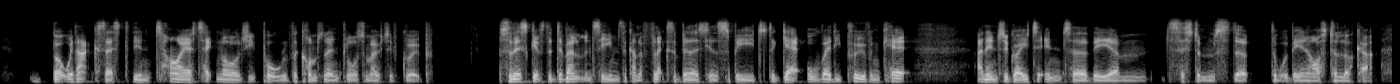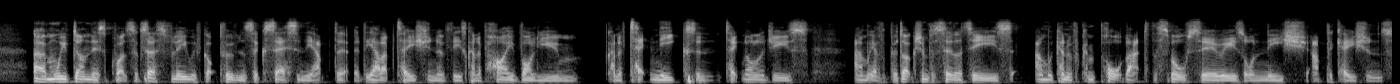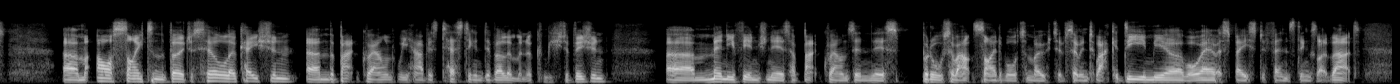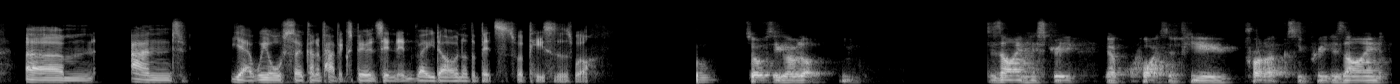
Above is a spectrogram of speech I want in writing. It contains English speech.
but with access to the entire technology pool of the Continental Automotive Group. So this gives the development teams the kind of flexibility and speed to get already proven kit and integrate it into the um, systems that that we're being asked to look at. Um, we've done this quite successfully. We've got proven success in the, the, adaptation of these kind of high volume kind of techniques and technologies, and we have the production facilities, and we kind of comport that to the small series or niche applications. Um, our site in the Burgess Hill location, um, the background we have is testing and development of computer vision. Um, many of the engineers have backgrounds in this, but also outside of automotive, so into academia or aerospace, defense, things like that. Um, and yeah, we also kind of have experience in, in radar and other bits and pieces as well. So obviously you have a lot of design history. You have quite a few products you pre-designed.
